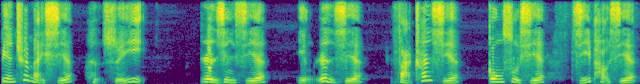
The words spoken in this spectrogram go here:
扁鹊买鞋很随意，韧性鞋、影刃鞋、法穿鞋、攻速鞋、疾跑鞋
